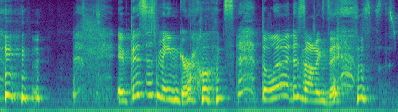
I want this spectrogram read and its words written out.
if this is Mean Girls, the limit does not exist.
